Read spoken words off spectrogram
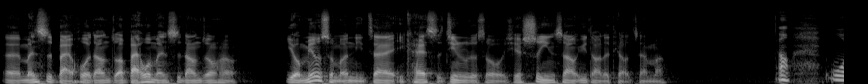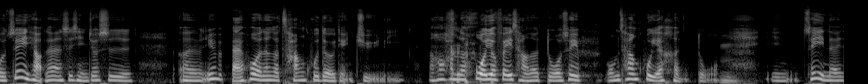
呃门市百货当中，百货门市当中哈，有没有什么你在一开始进入的时候，有些适应上遇到的挑战吗？哦，我最挑战的事情就是，嗯、呃，因为百货那个仓库都有点距离，然后他们的货又非常的多，所以我们仓库也很多，嗯，所以呢。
